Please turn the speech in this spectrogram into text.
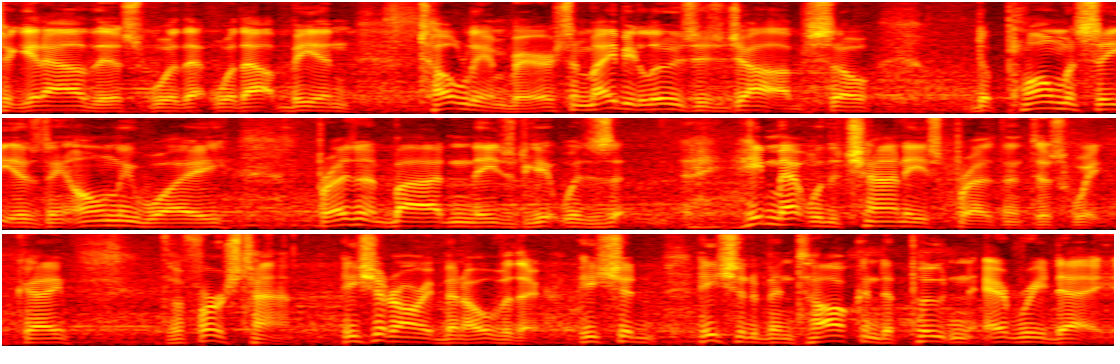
to get out of this without without being totally embarrassed and maybe lose his job. So diplomacy is the only way. President Biden needs to get with, he met with the Chinese president this week, okay? The first time. He should have already been over there. He should, he should have been talking to Putin every day.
